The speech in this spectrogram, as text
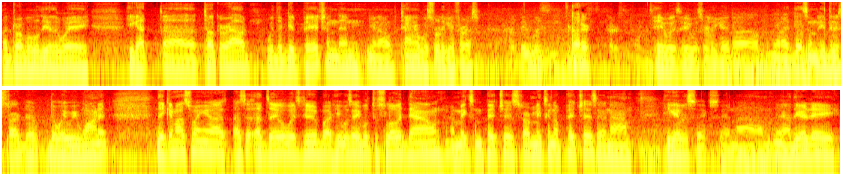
A dribble the other way. He got uh, Tucker out with a good pitch, and then, you know, Tanner was really good for us. How big was Kutter? Kutter's He was he was really good. Uh, you know, it doesn't it didn't start the, the way we wanted. They came out swinging as, as, as they always do, but he was able to slow it down and make some pitches, start mixing up pitches, and um, he gave us six. And um, you know, the other day,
